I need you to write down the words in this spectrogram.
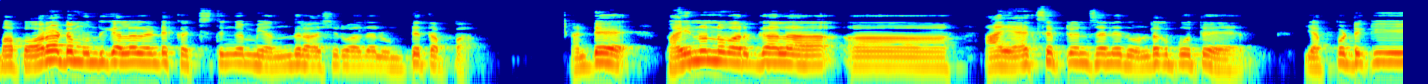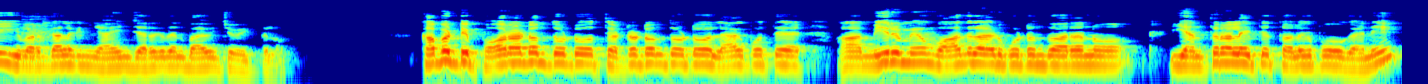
మా పోరాటం ముందుకెళ్ళాలంటే ఖచ్చితంగా మీ అందరి ఆశీర్వాదాలు ఉంటే తప్ప. అంటే పైనున్న వర్గాల ఆ, ఆ యాక్సెప్టెన్స్ అనేది ఉండకపోతే ఎప్పటికీ ఈ వర్గాలకు న్యాయం జరగదని భావించే వ్యక్తులు. కాబట్టి పోరాటంతోటో తిట్టడంతోటో లేకపోతే మీరు మేము వాదులాడుకోవటం ద్వారానో ఈ యంత్రాలు అయితే తొలగిపోవు కానీ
